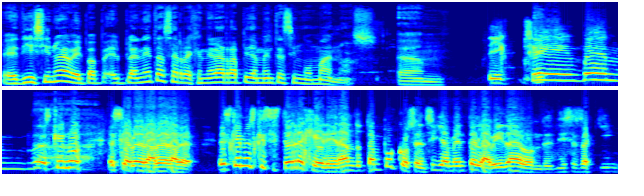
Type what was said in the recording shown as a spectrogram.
19. Eh, el, el, planeta se regenera rápidamente sin humanos. y sí, bueno, es que no, es que a ver, a ver, a ver. Es que no es que se esté regenerando tampoco, sencillamente la vida donde dices aquí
